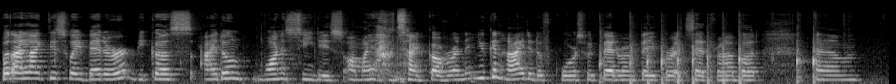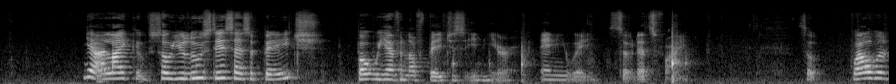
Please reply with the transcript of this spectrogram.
but I like this way better because I don't want to see this on my outside cover. And you can hide it, of course, with pattern paper, etc. But um, yeah, I like... So you lose this as a page, but we have enough pages in here anyway. So that's fine. So while we're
